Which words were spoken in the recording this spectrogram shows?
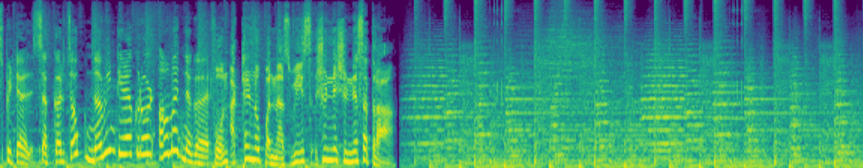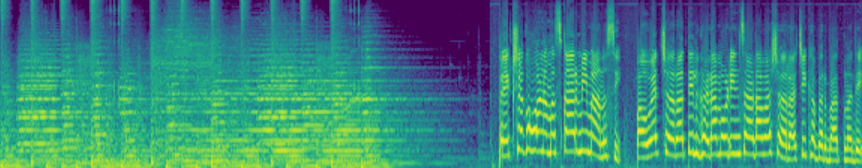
सक्कर चौक नवीन टिळक रोड अहमदनगर. फोन अठ्ठ्याण्णव पन्नास वीस शून्य शून्य सतरा. प्रेक्षक हो नमस्कार मी मानसी. पाहुयात शहरातील घडामोडींचा आढावा शहराची खबरबातमध्ये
